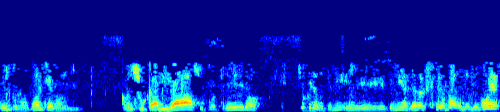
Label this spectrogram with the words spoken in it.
dentro de la cancha con con su calidad, su potrero. Yo creo que tenía, eh, tenía que haber sido más de lo que fue,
